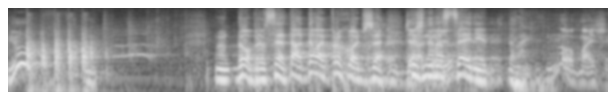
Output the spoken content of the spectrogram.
Ну, Добре, все, так, давай, проходь вже. Ти ж не на Дякую. сцені. Давай. Ну, майже.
